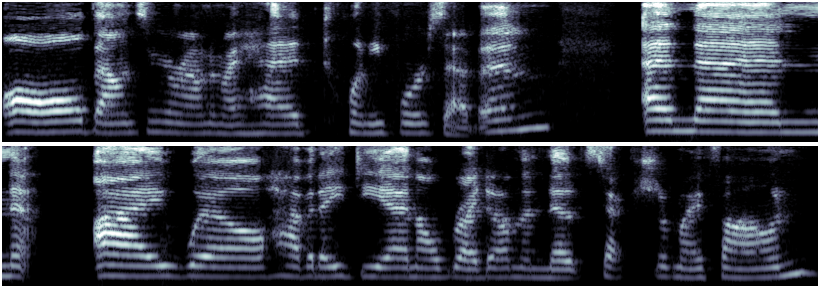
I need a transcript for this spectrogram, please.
all bouncing around in my head 24/7. And then I will have an idea and I'll write it on the notes section of my phone.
